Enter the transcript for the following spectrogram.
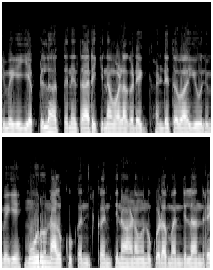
ನಿಮಗೆ ಏಪ್ರಿಲ್ ಹತ್ತನೇ ತಾರೀಕಿನ ಒಳಗಡೆ ಖಂಡಿತವಾಗಿಯೂ ನಿಮಗೆ ಮೂರು ನಾಲ್ಕು ಕಂತಿನ ಹಣವನ್ನು ಕೂಡ ಬಂದಿಲ್ಲ ಅಂದ್ರೆ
